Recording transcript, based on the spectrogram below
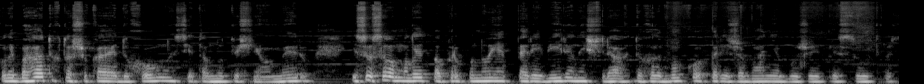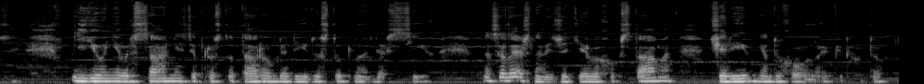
коли багато хто шукає духовності та внутрішнього миру, Ісусова молитва пропонує перевірений шлях до глибокого переживання Божої присутності. Її універсальність і простота роблять її доступною для всіх, незалежно від життєвих обставин чи рівня духовної підготовки.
